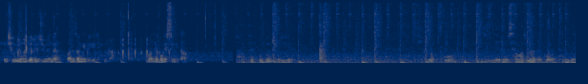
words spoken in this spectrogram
이런 식으로 연결해주면 완성이 되게 됩니다. 한번 해보겠습니다. 앞에 부분 휘겼고 이제 얘를 세워줘야 될 것 같은데.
